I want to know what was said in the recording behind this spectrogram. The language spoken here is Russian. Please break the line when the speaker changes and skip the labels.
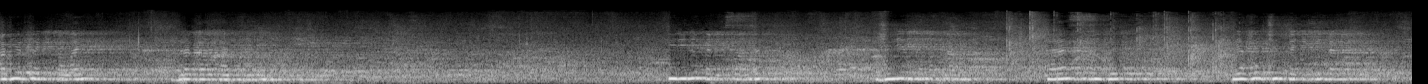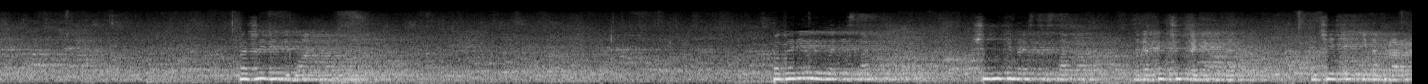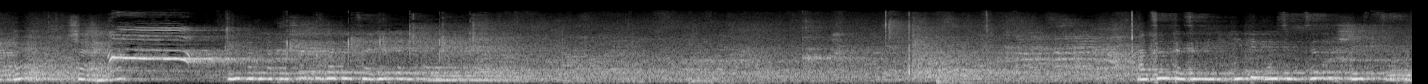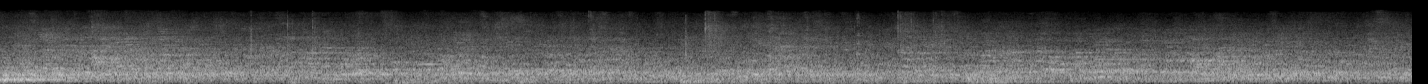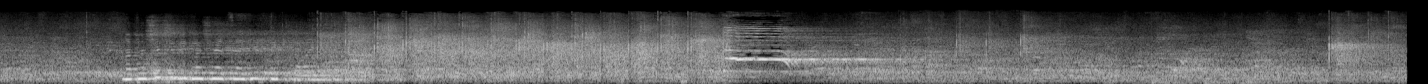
Аверка Николай, Драган Мартин, Кириллюк Александр, Жиленко Богдан, Тарас Игорь, Яковченко Никита, Кожевин Иван, Погорелый Владислав, Шурухин Ростислав, Ляховченко Никита, но Шагина. К выходу на площадку готовится Аверка Николаевна. Оценка Зимы Никиты 8,6. На площадку приглашается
